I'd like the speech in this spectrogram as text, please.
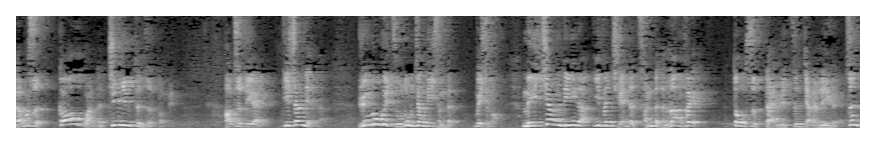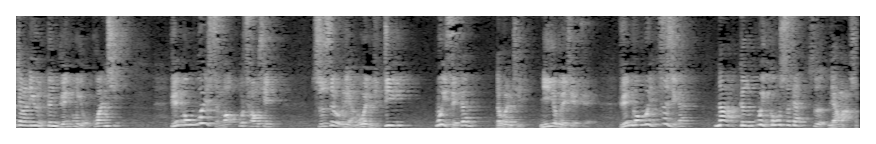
而不是高管的精英分子的动力。好，这是第二点。第三点呢，员工会主动降低成本。为什么？每降低了一分钱的成本的浪费。都是等于增加了利润，增加利润跟员工有关系。员工为什么不操心？只是有两个问题：第一，为谁干的问题，你有没有解决？员工为自己干，那跟为公司干是两码事，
